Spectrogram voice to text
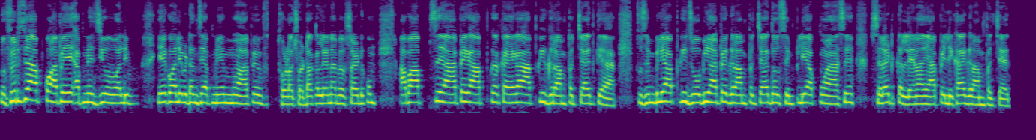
तो फिर से आपको यहाँ पे अपने जियो वाली एक वाली बटन से अपने यहाँ पे थोड़ा छोटा कर लेना वेबसाइट को। अब आपसे यहाँ पे आपका कहेगा आपकी ग्राम पंचायत क्या है? तो सिंपली आपकी जो भी यहाँ पे ग्राम पंचायत हो सिंपली आपको यहाँ से सेलेक्ट कर लेना। यहाँ पे लिखा है ग्राम पंचायत।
